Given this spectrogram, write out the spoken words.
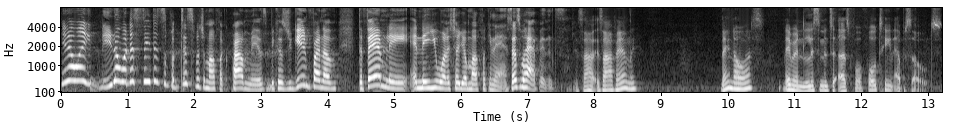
You know what? You know what? This see, this is what this is what your motherfucking problem is because you get in front of the family and then you want to show your motherfucking ass. That's what happens. It's our it's our family. They know us. They've been listening to us for 14 episodes.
